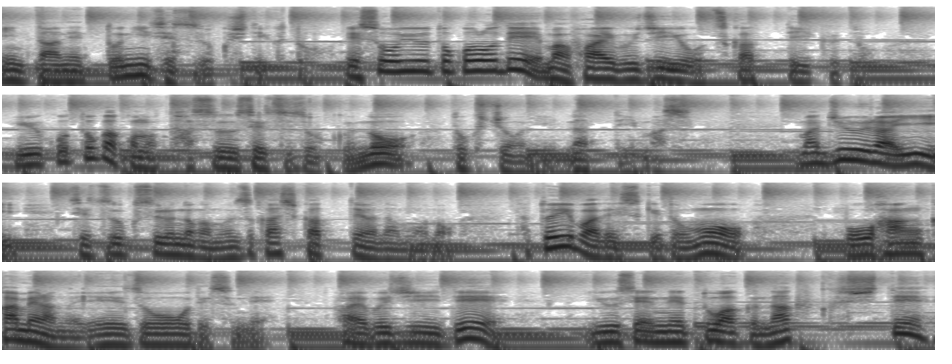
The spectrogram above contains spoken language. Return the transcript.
インターネットに接続していくと。でそういうところで、まあ、5G を使っていくということがこの多数接続の特徴になっています、まあ、従来接続するのが難しかったようなもの。例えばですけども防犯カメラの映像をですね 5G で有線ネットワークなくして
